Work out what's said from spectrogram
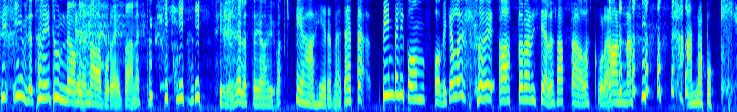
Niin ihmisethän ei tunne omia naapureitaan, että siinä mielessä ihan hyvä. Ihan hirveetä. Että pimpeli pom, ovikello jos soi aattona, niin siellä saattaa olla kuule Anna. Anna Pukki.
